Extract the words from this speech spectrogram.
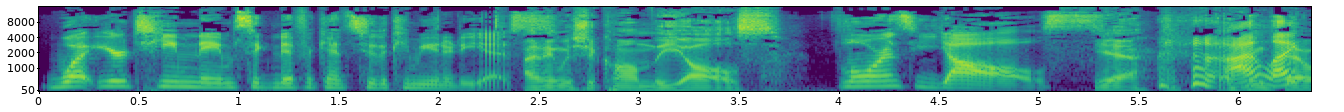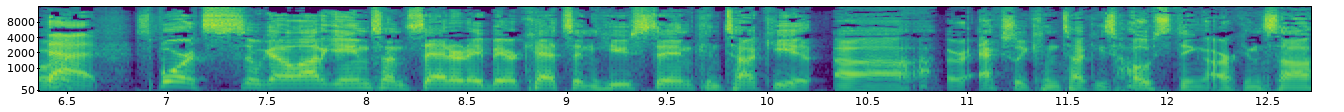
what your team name significance to the community is. I think we should call them the Y'alls. Florence Y'alls. Yeah, I, I think like would- that. Sports. So we got a lot of games on Saturday. Bearcats in Houston, Kentucky. Uh, or actually, Kentucky's hosting Arkansas.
